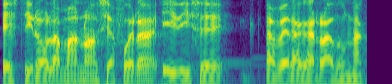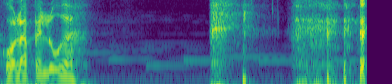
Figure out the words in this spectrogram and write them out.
estiró la mano hacia afuera y dice haber agarrado una cola peluda.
